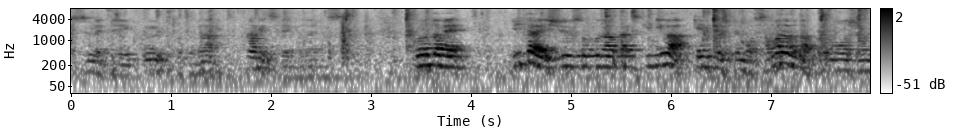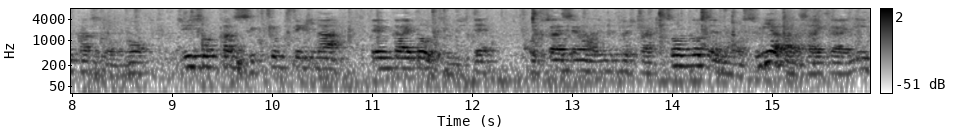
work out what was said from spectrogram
進めていくことが不可欠でございます。このため事態収束の暁には県としてもさまざまなプロモーション活動の迅速かつ積極的な展開等を通じて国際線をはじめとした既存路線の速やかな再開に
